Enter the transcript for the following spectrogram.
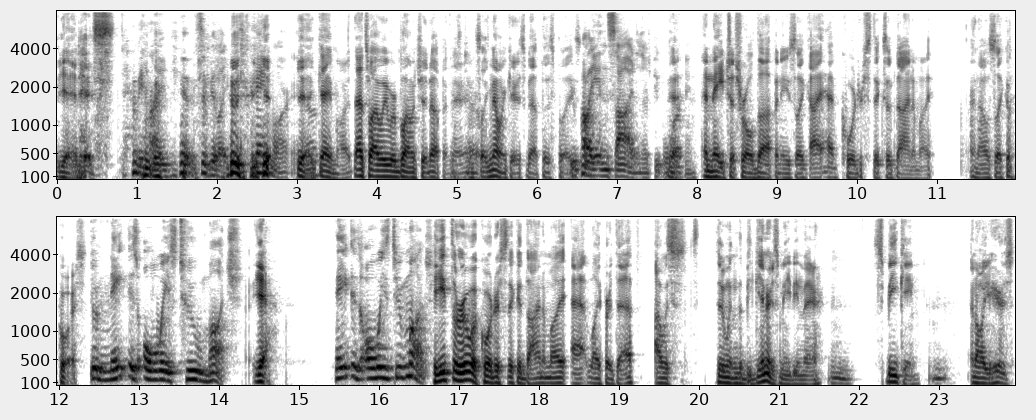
Yeah, it is. To be like, to be like Kmart. Yeah, know? Kmart. That's why we were blowing shit up in there. It's like no one cares about this place. You're probably inside and there's people Yeah. working. And Nate just rolled up and he's like, I have quarter sticks of dynamite. And I was like, Of course. Dude, Nate is always too much. Yeah. Nate is always too much. He threw a quarter stick of dynamite at Life or Death. I was doing the beginners meeting there, Mm. speaking, Mm. and all you hear is,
